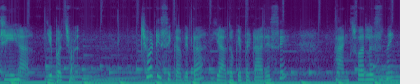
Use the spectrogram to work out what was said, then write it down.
जी हाँ ये बचपन। छोटी सी कविता यादों के पिटारे से। थैंक्स फॉर लिसनिंग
